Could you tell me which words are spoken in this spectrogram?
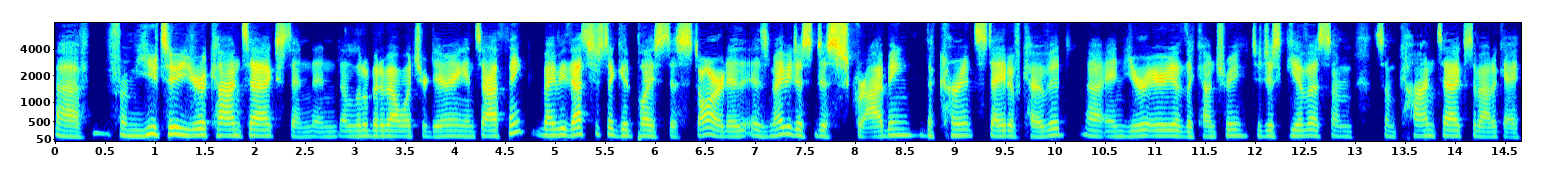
uh, from you to your context and and a little bit about what you're doing. And so i think maybe that's just a good place to start is, is maybe just describing the current state of covid uh, in your area of the country to just give us some some context about okay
